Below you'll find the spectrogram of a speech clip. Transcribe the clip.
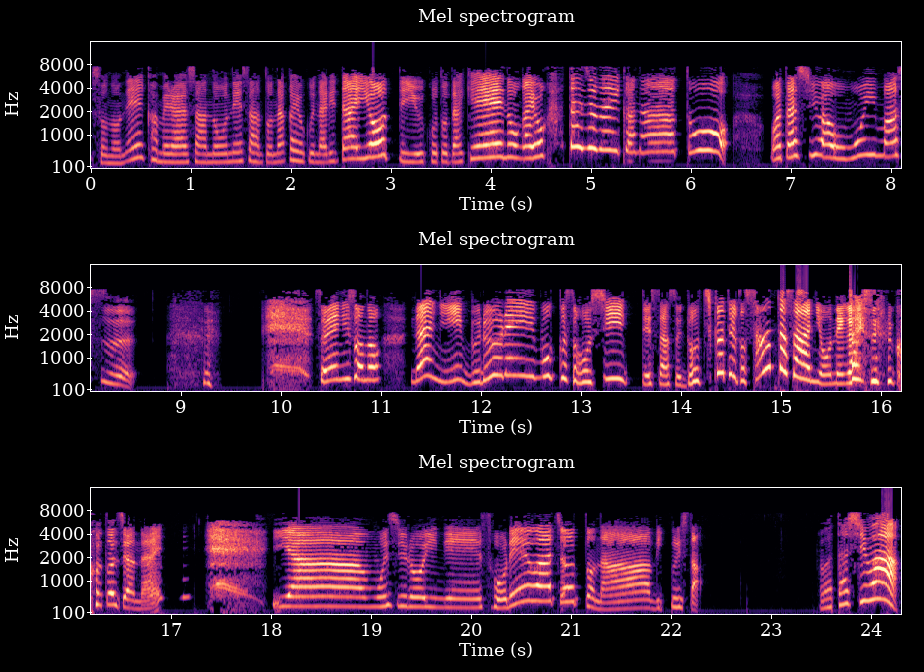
そのね、カメラ屋さんのお姉さんと仲良くなりたいよっていうことだけのが良かったんじゃないかなと、私は思います。それにその、何？ブルーレイボックス欲しいってさ、それどっちかというとサンタさんにお願いすることじゃない？いやー、面白いね。それはちょっとなー、びっくりした。私は、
